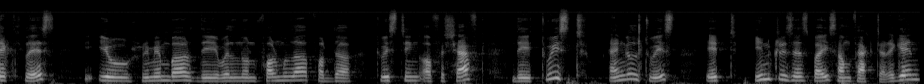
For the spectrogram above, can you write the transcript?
takes place you remember the well known formula for the twisting of a shaft. The twist angle twist it increases by some factor. Again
